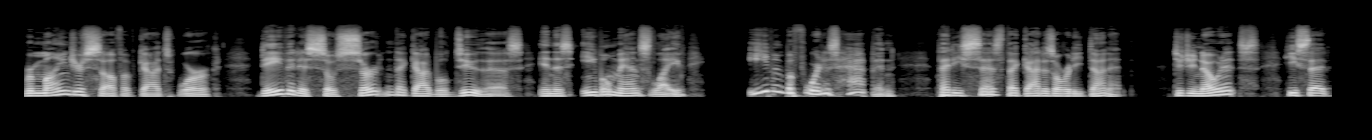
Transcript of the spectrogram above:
Remind yourself of God's work. David is so certain that God will do this in this evil man's life, even before it has happened, that he says that God has already done it. Did you notice? He said,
